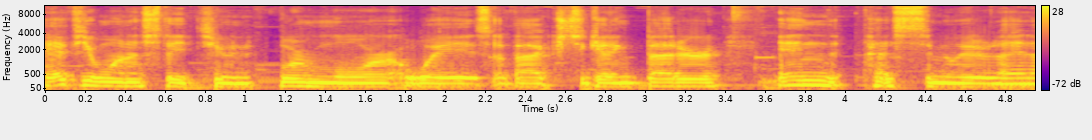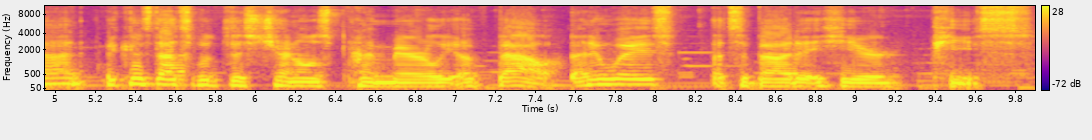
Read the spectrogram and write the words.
if you want to stay tuned for more ways of actually getting better in Pet Simulator 99, because that's what this channel is primarily about. Anyways, that's about it here. Peace.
